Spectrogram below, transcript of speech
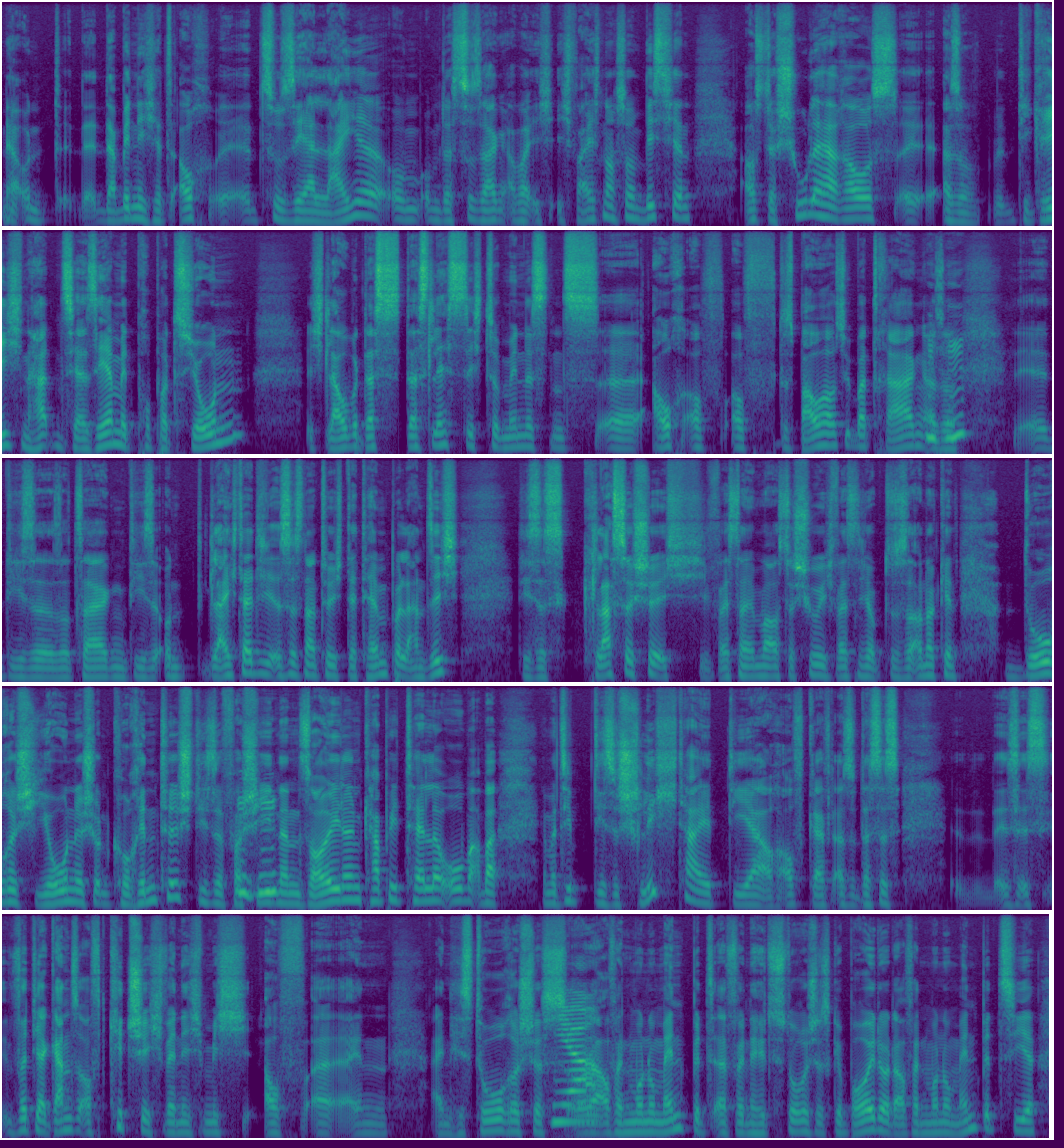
Ja, und äh, da bin ich jetzt auch äh, zu sehr Laie, um, um das zu sagen, aber ich, ich weiß noch so ein bisschen aus der Schule heraus, äh, also die Griechen hatten es ja sehr mit Proportionen ich glaube, das, das lässt sich zumindest äh, auch auf, auf das Bauhaus übertragen. Also mhm. äh, diese sozusagen, diese, und gleichzeitig ist es natürlich der Tempel an sich, dieses klassische, ich, weiß noch immer aus der Schule, ich weiß nicht, ob du das auch noch kennst, dorisch, ionisch und korinthisch, diese verschiedenen mhm. Säulenkapitelle oben, aber im Prinzip diese Schlichtheit, die er auch aufgreift, also das ist, es ist, wird ja ganz oft kitschig, wenn ich mich auf äh, ein, ein historisches ja. oder auf ein Monument, auf ein historisches Gebäude oder auf ein Monument beziehe.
